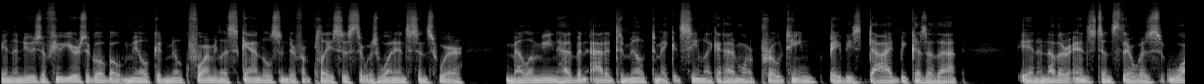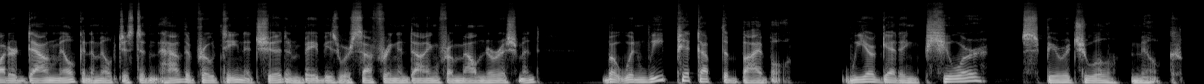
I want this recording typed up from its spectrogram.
in the news a few years ago about milk and milk formula scandals in different places. There was one instance where melamine had been added to milk to make it seem like it had more protein. Babies died because of that. In another instance, there was watered down milk, and the milk just didn't have the protein it should, and babies were suffering and dying from malnourishment. But when we pick up the Bible, we are getting pure spiritual milk.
